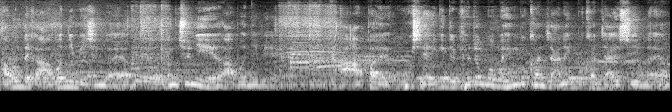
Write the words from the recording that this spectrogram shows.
가운데가 아버님이신가요? 삼촌이에요? 아버님이에요? 아 아빠예요. 혹시 애기들 표정 보면 행복한지 안 행복한지 알 수 있나요?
